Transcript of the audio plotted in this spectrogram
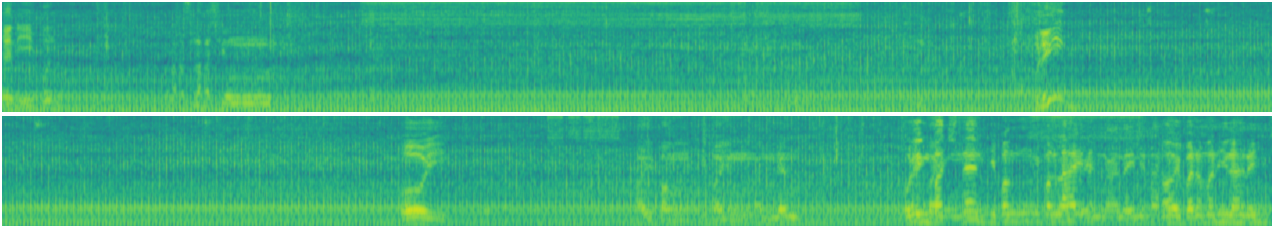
Yan, ipon. Lakas-lakas yung... Bulig! Oy, Ay, ibang, iba yung ano niyan. uling Iba batch na. Ibang, ibang lahi na. yung nanay nila. Oh, iba naman yung nanay niya.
